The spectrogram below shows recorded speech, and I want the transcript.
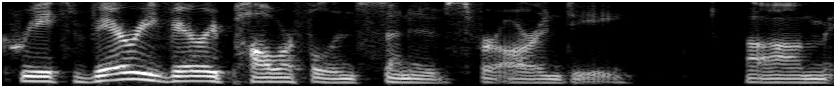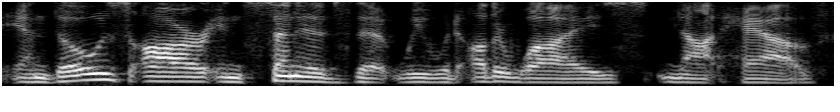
creates very, very powerful incentives for R&D. Um, and those are incentives that we would otherwise not have.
